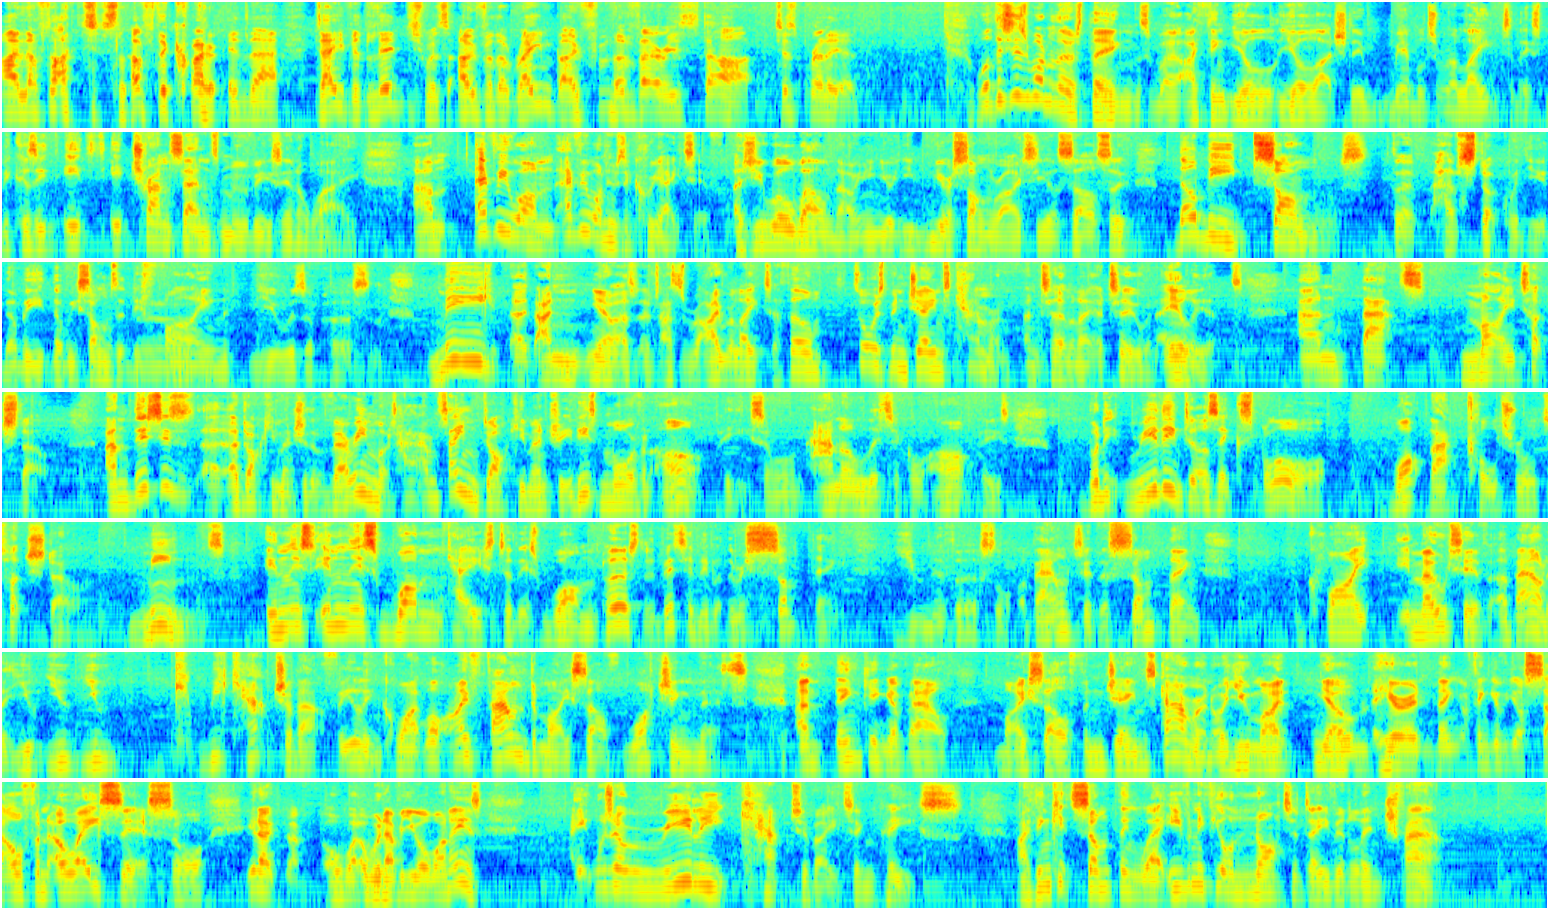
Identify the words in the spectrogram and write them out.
I loved. I just love the quote in there. David Lynch was over the rainbow from the very start. Just brilliant. Well, this is one of those things where I think you'll you'll actually be able to relate to this because it it, it transcends movies in a way. Um, everyone everyone who's a creative, as you will well know, I mean, you're, you're a songwriter yourself, so there'll be songs that have stuck with you. There'll be there'll be songs that define you as a person. Me, uh, and you know, as, as I relate to film, it's always been James Cameron and Terminator 2 and Aliens, and that's my touchstone. And this is a, documentary that very much, I'm saying documentary, it is more of an art piece, or an analytical art piece, but it really does explore what that cultural touchstone means. In this, in this one case to this one person, admittedly, but there is something universal about it. There's something quite emotive about it. You, you, you we capture that feeling quite well. I found myself watching this and thinking about myself and James Cameron, or you might, you know, hear it, think, think of yourself and Oasis, or you know, or whatever your one is. It was a really captivating piece I think it's something where even if you're not a David Lynch fan,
